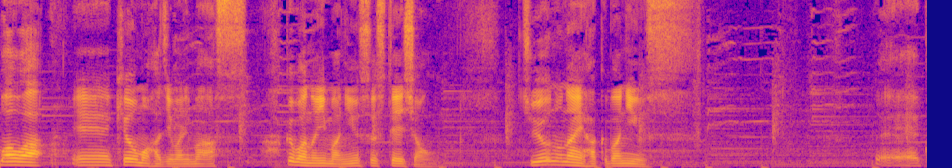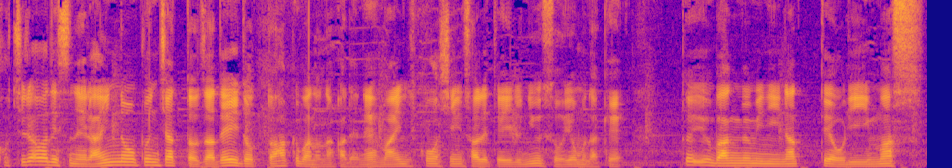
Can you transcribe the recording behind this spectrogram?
んばんは、えー、今日も始まります。白馬の今ニュースステーション。需要のない白馬ニュース、えー、こちらはですね LINE のオープンチャット TheDay. 白馬の中でね毎日更新されているニュースを読むだけという番組になっております。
